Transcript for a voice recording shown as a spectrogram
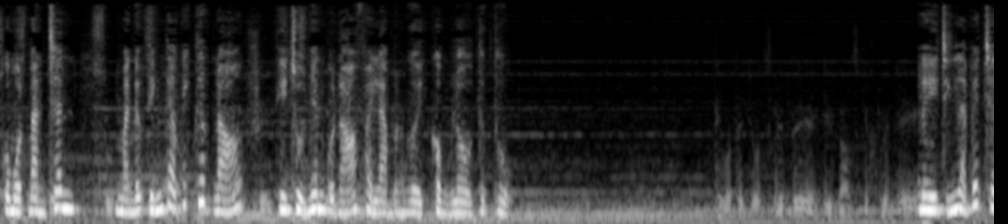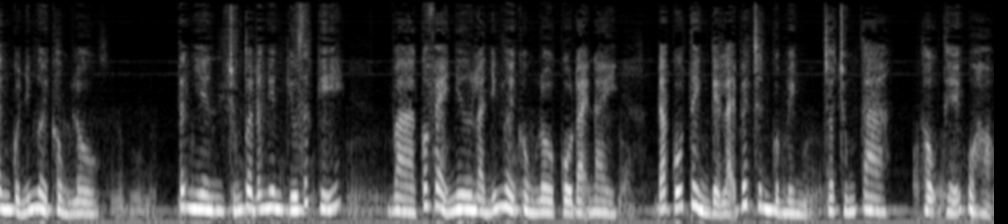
của một bàn chân mà nếu tính theo kích thước đó thì chủ nhân của nó phải là một người khổng lồ thực thụ. Đây chính là vết chân của những người khổng lồ. Tất nhiên, chúng tôi đã nghiên cứu rất kỹ và có vẻ như là những người khổng lồ cổ đại này đã cố tình để lại vết chân của mình cho chúng ta, hậu thế của họ.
